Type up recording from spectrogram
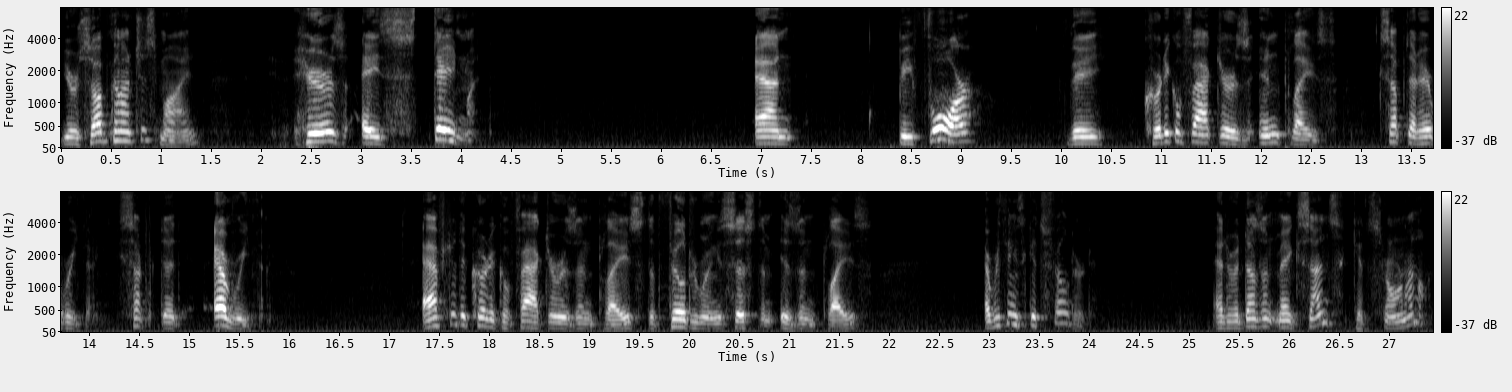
your subconscious mind hears a statement. And before the critical factor is in place, accepted everything, accepted everything. After the critical factor is in place, the filtering system is in place, everything gets filtered. And if it doesn't make sense, it gets thrown out.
